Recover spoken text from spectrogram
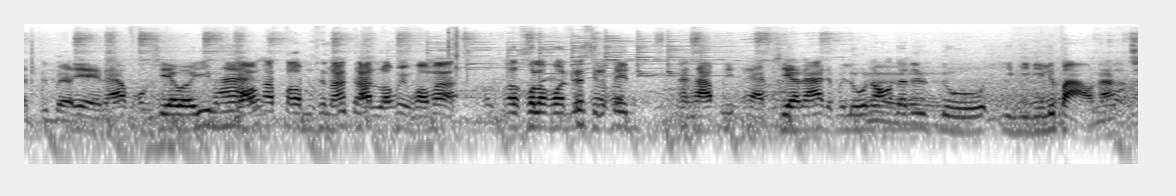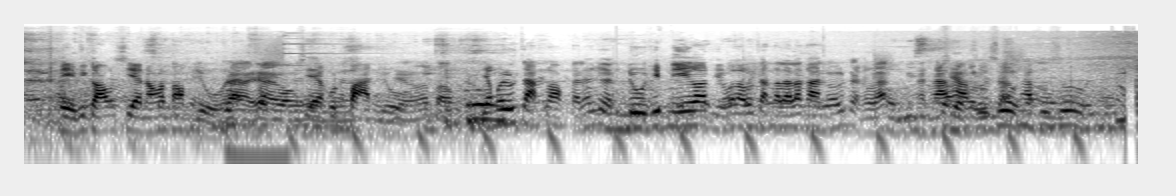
11สิบเอ็ดนี่นะครับผมเชียร์เบอร์ยี่ห้าน้องอะตอมชนะการร้องเพลงเพราะมาก คนละคนเป็นศิลปินนะครับนี่แอบเชียร์นะ เดี๋ยวไม่รู้น้องจะได้ดู EP นี้หรือเปล่านะนี่พี่ก๊อฟเชียร์น้องอะตอมอยู่ใช่นะใช่ผมเชียร์คุณปาดอยู่ เชีร์น้งอะตอม ยังไม่รู้จักหรอกแต่ถ้าเกิดดูคลิปนี้ก็ถือว่าเรารู้จักกันแล้วละกันเรารู้จักกันแล้วนะครับเชียร์คนรู้จัสู้กๆครับสู้ๆ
